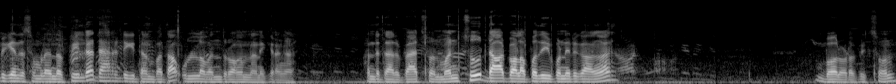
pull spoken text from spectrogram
பிகேந்திர ஸ்டம்பில் இந்த ஃபீல்டை டேரக்ட் டிக்கெட்டான்னு பார்த்தா உள்ளே வந்துருவாங்கன்னு நினைக்கிறேங்க. வந்துட்டார் பேட்ஸ்மேன் மன்சூர் டாட் பாலை பதிவு பண்ணியிருக்காங்க பாலோட பிக்ஸ் ஒன்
